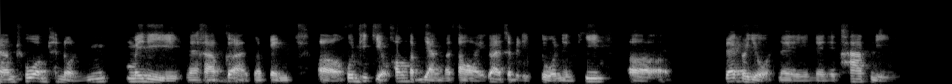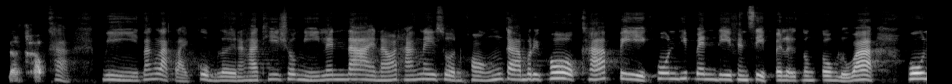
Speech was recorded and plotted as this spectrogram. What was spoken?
น้ำท่วมถนนไม่ดีนะครับ ก็อาจจะเป็นหุ้นที่เกี่ยวข้องกับยางมะตอย ก็อาจจะเป็นอีกตัวหนึ่งที่ได้ประโยชน์ในในในภาพนี้ นะครับค่ะ มีตั้งหลากหลายกลุ่มเลยนะคะ ที่ช่วงนี้เล่นได้นะทั้งในส่วนของการบริโภคค้าปีกหุ้นที่เป็นดีเฟนซีฟไปเลยตรงๆ หรือว่าหุ้น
